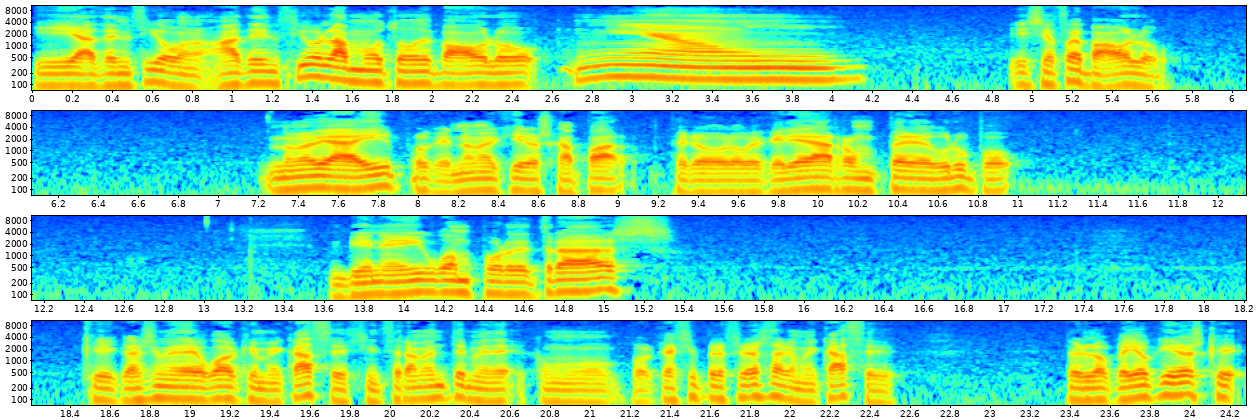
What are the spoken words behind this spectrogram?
y atención, atención la moto de Paolo. Y se fue Paolo. No me voy a ir porque no me quiero escapar, pero lo que quería era romper el grupo Viene Iwan por detrás. Que casi me da igual que me cace. Sinceramente, me como, porque casi prefiero hasta que me cace. Pero lo que yo quiero es que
